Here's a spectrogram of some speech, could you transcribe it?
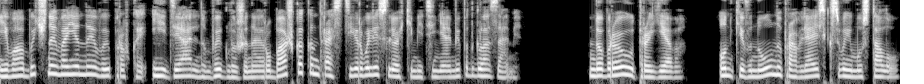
Его обычная военная выправка и идеально выглаженная рубашка контрастировали с легкими тенями под глазами. «Доброе утро, Ева!» Он кивнул, направляясь к своему столу.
